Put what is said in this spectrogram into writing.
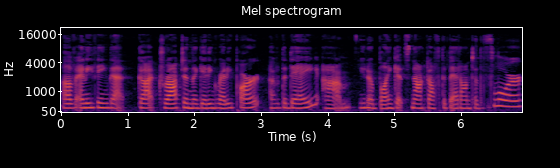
of anything that got dropped in the getting ready part of the day. Um, you know, blankets knocked off the bed onto the floor,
